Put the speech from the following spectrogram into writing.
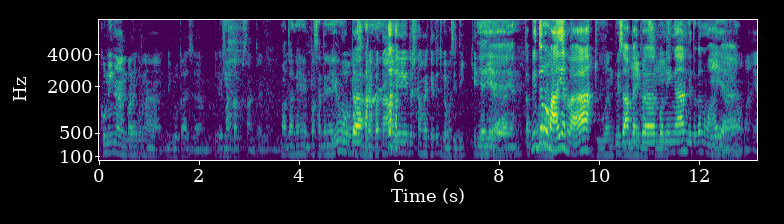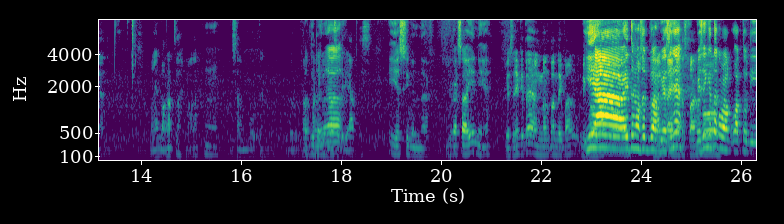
Kuningan paling pernah di Multazam jadi mantan pesantrennya Mantannya pesantrennya Itu Yuda. masih berapa tahun ini terus kakak kita juga masih dikit Iya jadi iya ya iya. Tapi itu Oh. lumayan lah. Bisa sampai ini ke masih- Kuningan gitu kan iya lumayan. lumayan lumayan banget lah malah Hmm. disambut kan baru pertama kali masuk jadi artis Iya sih benar. Dirasa ini ya. biasanya kita yang nonton dari panggung Iya, itu maksud gua. Biasanya biasanya kita kalau waktu di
